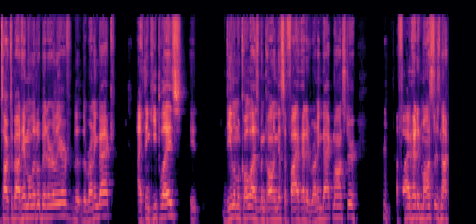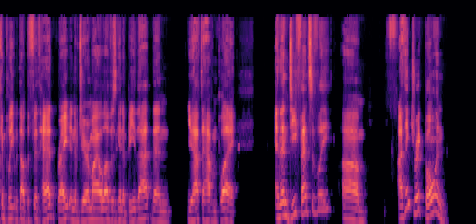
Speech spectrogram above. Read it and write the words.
talked about him a little bit earlier, the, the running back. I think he plays. It, Deland McCullough has been calling this a five headed running back monster. a five headed monster is not complete without the fifth head, right? And if Jeremiyah Love is going to be that, then you have to have him play. And then defensively, um, I think Drayk Bowen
